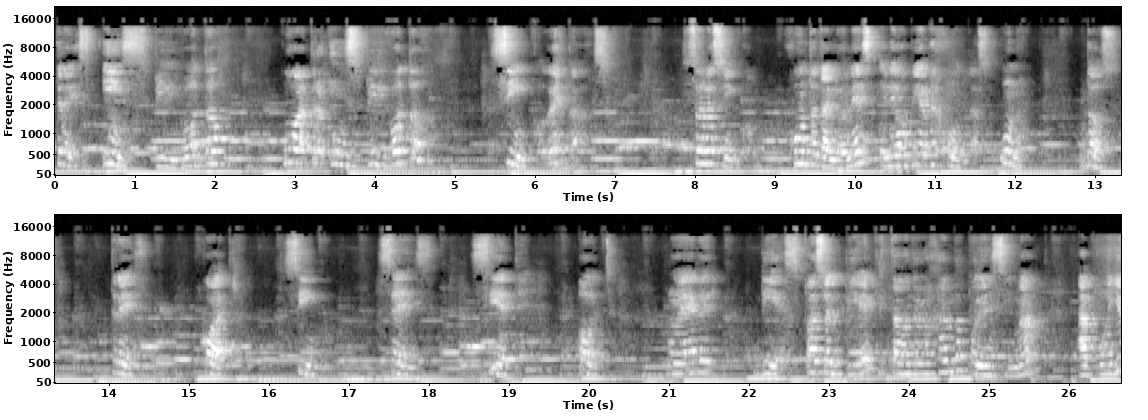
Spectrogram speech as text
Tres. Inspiro y boto. Cuatro. Inspiro y boto. Cinco. Descanso. Solo cinco. Junto talones, elevo piernas juntas. Uno. Dos. 3, 4, 5, 6, 7, 8, 9, 10. Paso el pie que estaba trabajando por encima. Apoyo,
